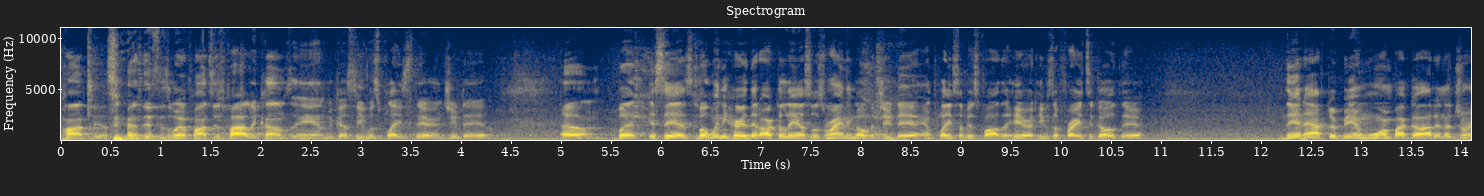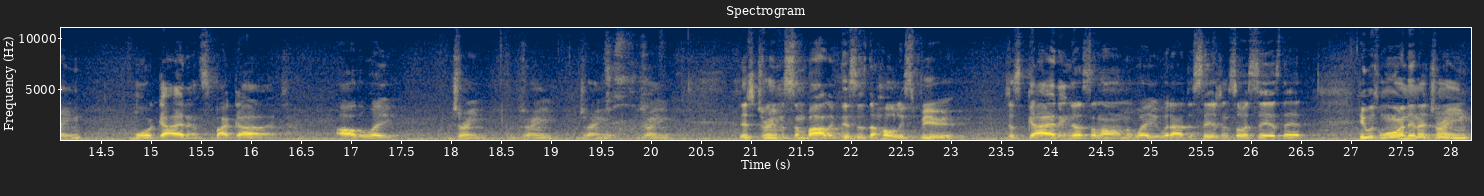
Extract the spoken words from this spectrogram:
Pontius. this is where Pontius Pilate comes in because he was placed there in Judea. Um, but it says, But when he heard that Archelaus was reigning over Judea in place of his father Herod, he was afraid to go there. Then, after being warned by God in a dream, more guidance by God all the way. Dream, dream, dream, dream. This dream is symbolic. This is the Holy Spirit just guiding us along the way with our decisions. So it says that he was warned in a dream.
